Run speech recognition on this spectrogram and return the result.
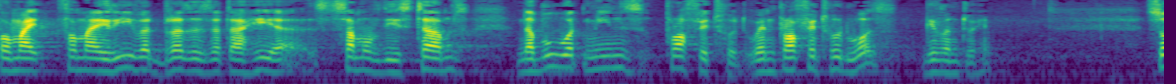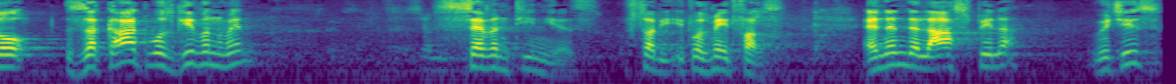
For my, for my revered brothers that are here, some of these terms, Nabuwat means prophethood, when prophethood was given to him. So, zakat was given when? 17 years. Sorry, it was made first. And then the last pillar, which is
